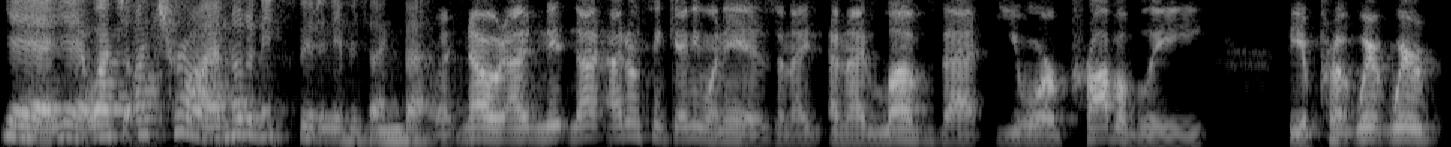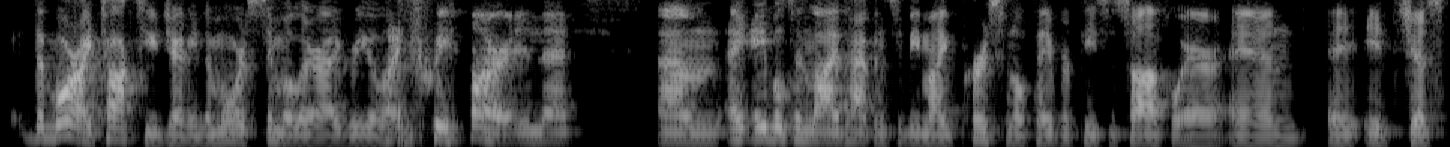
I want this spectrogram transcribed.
Yeah, yeah. Well, I, I, try. I'm not an expert in everything, but right. no, I not, I don't think anyone is, and I and I love that you're probably the approach. We're we're the more I talk to you, Jenny, the more similar I realize we are in that um, Ableton Live happens to be my personal favorite piece of software, and it's just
